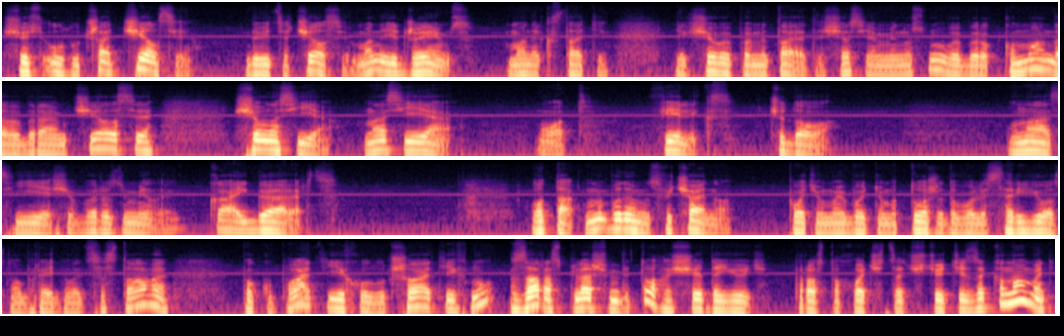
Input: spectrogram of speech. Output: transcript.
щось улучшати. Челсі. Дивіться, Челсі. У мене є Джеймс. У мене, кстати, якщо ви пам'ятаєте, зараз я мінусну, виберу команда, вибираємо Челсі. Що в нас є? У нас є от, Фелікс. Чудово. У нас є, щоб ви розуміли, Кай Гаверц. Отак. Ми будемо, звичайно, потім в майбутньому теж доволі серйозно апгрейднувати состави, покупати їх, улучшати їх. Ну, зараз пляшемо від того, що дають. Просто хочеться чуть-чуть і зекономити.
